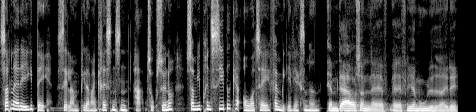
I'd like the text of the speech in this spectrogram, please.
Sådan er det ikke i dag, selvom Peter Wang Christensen har to sønner, som i princippet kan overtage familievirksomheden. Jamen, der er jo sådan uh, flere muligheder i det.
